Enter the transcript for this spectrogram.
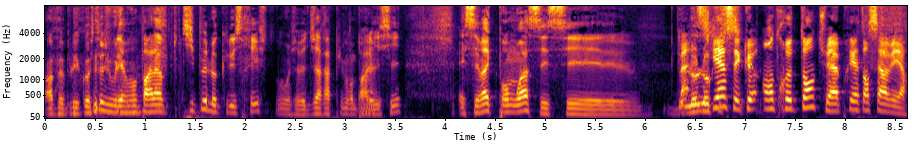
un peu plus costaud, je voulais en parler un petit peu de l'Oculus Rift dont j'avais déjà rapidement parlé Ouais. ici. Et c'est vrai que pour moi c'est c'est Bah, le- ce qu'il y a, c'est que entre temps, tu as appris à t'en servir.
